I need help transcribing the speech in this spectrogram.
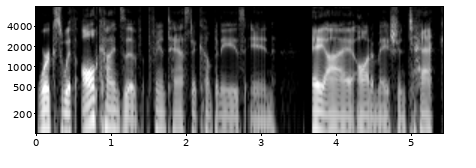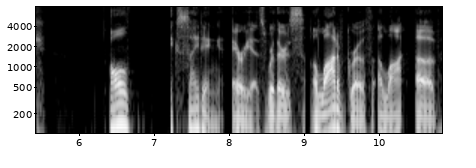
works with all kinds of fantastic companies in AI, automation, tech, all exciting areas where there's a lot of growth, a lot of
